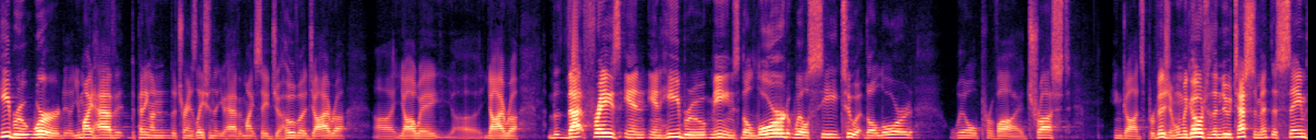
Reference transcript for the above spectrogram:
Hebrew word, uh, you might have it, depending on the translation that you have, it might say Jehovah Jireh, uh, Yahweh uh, That phrase in, in Hebrew means the Lord will see to it, the Lord will provide. Trust in God's provision. When we go to the New Testament, the same,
